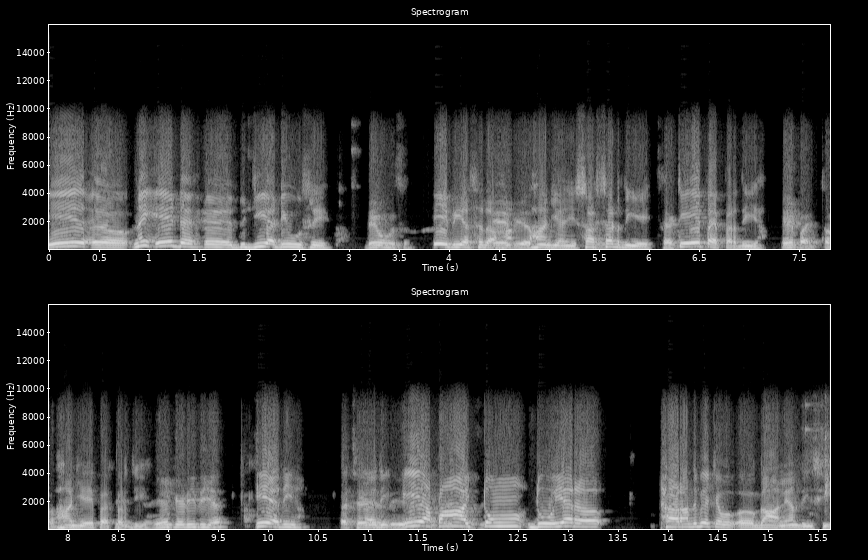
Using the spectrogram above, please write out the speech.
ਇਹ ਨਹੀਂ ਇਹ ਦੂਜੀ ਆ ਡਿਊਸ ਦੇਉਸ ਏਬੀਐਸ ਦਾ। ਹਾਂਜੀ ਹਾਂਜੀ 67 ਦੀ ਇਹ ਤੇ ਇਹ ਪੈਪਰ ਦੀ ਆ। ਇਹ ਪਾਈਪਰ ਹਾਂਜੀ ਇਹ ਪੈਪਰ ਦੀ ਆ। ਇਹ ਕਿਹੜੀ ਦੀ ਹੈ ਇਹ ਆ। ਅੱਛਾ ਇਹਦੀ ਹੈ। ਇਹ ਆਪਾਂ ਅੱਜ ਤੋਂ 2018 ਦੇ ਵਿੱਚ ਅਹ, ਗਾਂ ਲਿਆਂਦੀ ਸੀ।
